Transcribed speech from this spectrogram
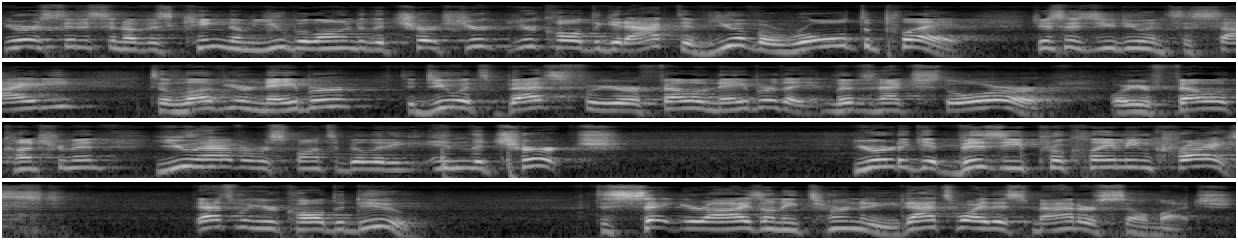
you're a citizen of his kingdom, you belong to the church. You're, you're called to get active. You have a role to play, just as you do in society, to love your neighbor, to do what's best for your fellow neighbor that lives next door or, or your fellow countrymen. You have a responsibility in the church. You're to get busy proclaiming Christ. That's what you're called to do, to set your eyes on eternity. That's why this matters so much.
